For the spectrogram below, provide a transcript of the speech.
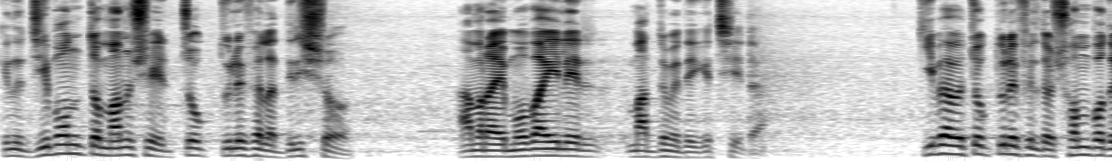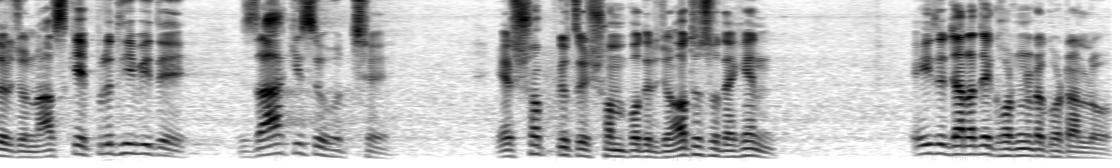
কিন্তু জীবন্ত মানুষের চোখ তুলে ফেলার দৃশ্য আমরা এই মোবাইলের মাধ্যমে দেখেছি এটা। কীভাবে চোখ তুলে ফেলতে সম্পদের জন্য? আজকে পৃথিবীতে যা কিছু হচ্ছে, এর সব কিছু সম্পদের জন্য। অথচ দেখেন, এই যে যারা যে ঘটনাটা ঘটালো,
